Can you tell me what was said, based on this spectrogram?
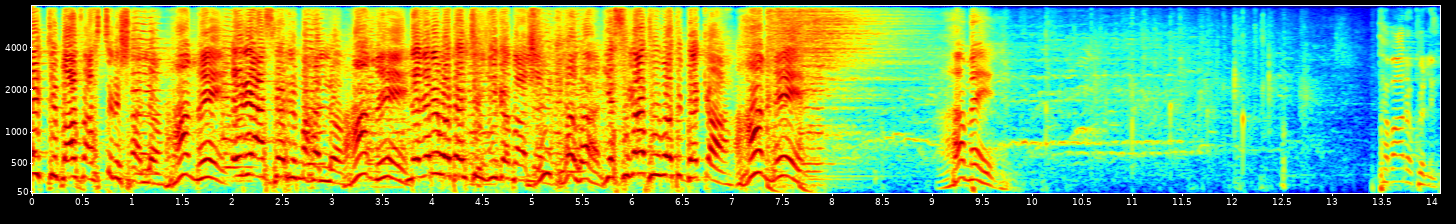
እጅ በአፍ አስጭንሻለሁ። አሜን እኔ አስገርምሃለሁ። አሜን ነገር ወደ እጅ ይገባል። ይገባል። የስጋት ህይወት በቃ አሜን አሜን ተባረኩልኝ።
